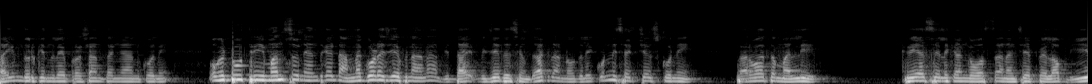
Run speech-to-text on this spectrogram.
టైం దొరికిందిలే ప్రశాంతంగా అనుకొని. ఒక టూ త్రీ మంత్స్ నేను ఎందుకంటే అన్నకు కూడా చెప్పినాను విజయదశమి దాకా నన్ను వదిలే కొన్ని సెట్ చేసుకొని తర్వాత మళ్ళీ క్రియాశీలకంగా వస్తానని చెప్పే లోపల ఈ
